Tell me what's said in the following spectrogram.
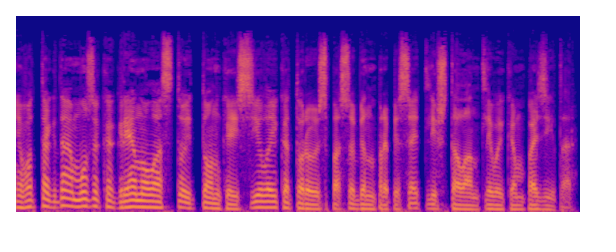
И вот тогда музыка грянула с той тонкой силой, которую способен прописать лишь талантливый композитор.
